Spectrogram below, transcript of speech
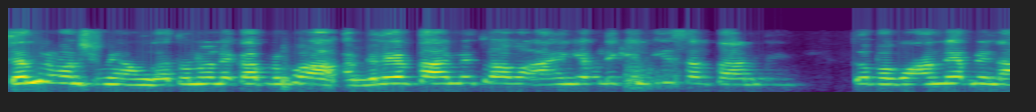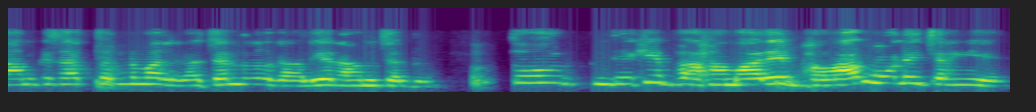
चंद्र वंश में आऊँगा। तो उन्होंने कहा, प्रभु, अगले अवतार में तो अब आएँगे लेकिन इस अवतार में। तो भगवान ने अपने नाम के साथ चंद्रमा लगा, चंद्र लगा लिया रामचंद्र। तो देखिए हमारे भाव होने चाहिए।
